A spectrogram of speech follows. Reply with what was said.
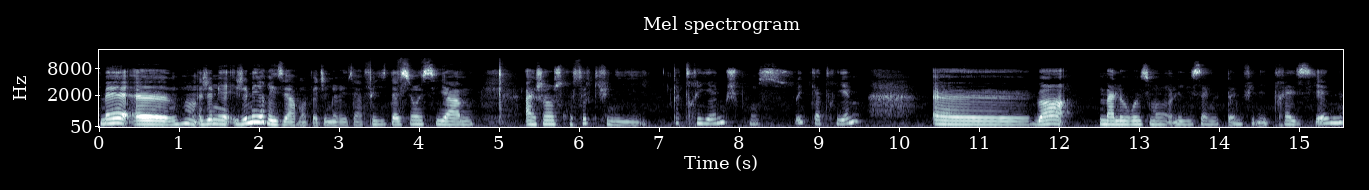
Mais euh, hmm, j'ai mes, mes réserves en fait. J'ai mes réserves. Félicitations aussi à, à George Russell qui finit quatrième, je pense. Oui, quatrième. Euh, ben, malheureusement, Lewis Hamilton finit 13e.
